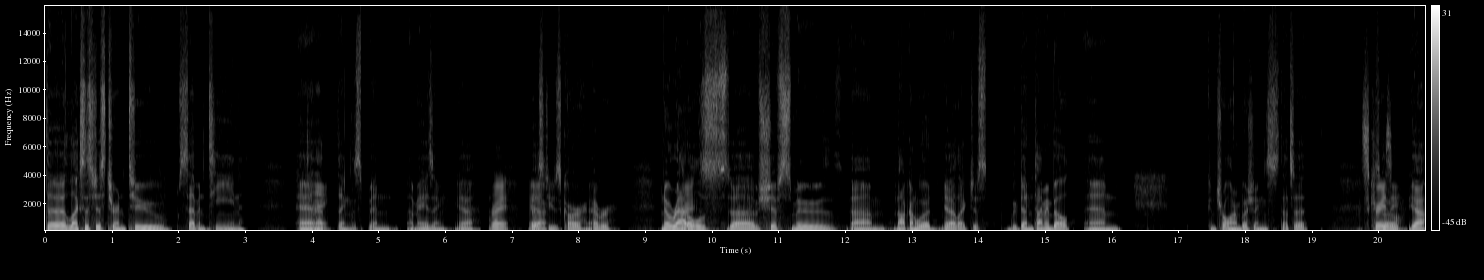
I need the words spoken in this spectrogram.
the Lexus just turned 217 and Dang. that thing's been amazing. Yeah. Right. Yeah. Best used car ever. No rattles, uh shifts smooth, um knock on wood. Yeah, like just we've done timing belt and control arm bushings. That's it. It's crazy. So, yeah.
